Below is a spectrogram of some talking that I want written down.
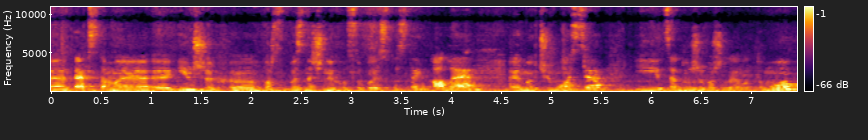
е, текстами е, інших визначних особистостей, але ми вчимося, і це дуже важливо. Тому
